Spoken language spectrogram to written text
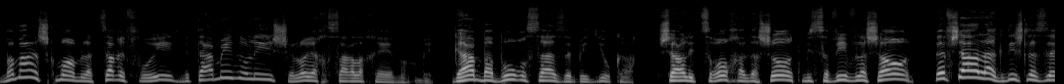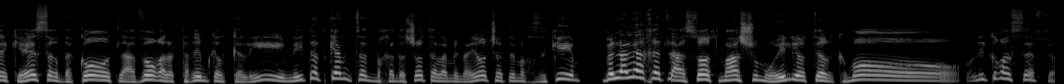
ממש כמו המלצה רפואית, ותאמינו לי שלא יחסר לכם הרבה. גם בבורסה זה בדיוק כך. אפשר לצרוך חדשות מסביב לשעון, ואפשר להקדיש לזה כעשר דקות, לעבור על אתרים כלכליים, להתעדכן קצת בחדשות על המניות שאתם מחזיקים, וללכת לעשות משהו מועיל יותר, כמו לקרוא ספר.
